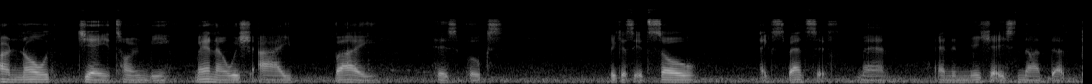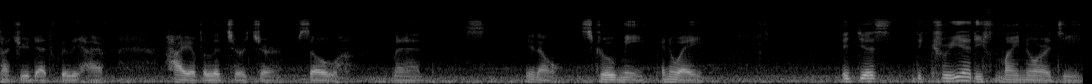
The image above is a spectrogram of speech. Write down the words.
Arnold J. Toynbee. Man, I wish I buy his books because it's so expensive, man. And Indonesia is not that country that really have high of a literature. So, man, you know, screw me. Anyway, it just the creative minority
